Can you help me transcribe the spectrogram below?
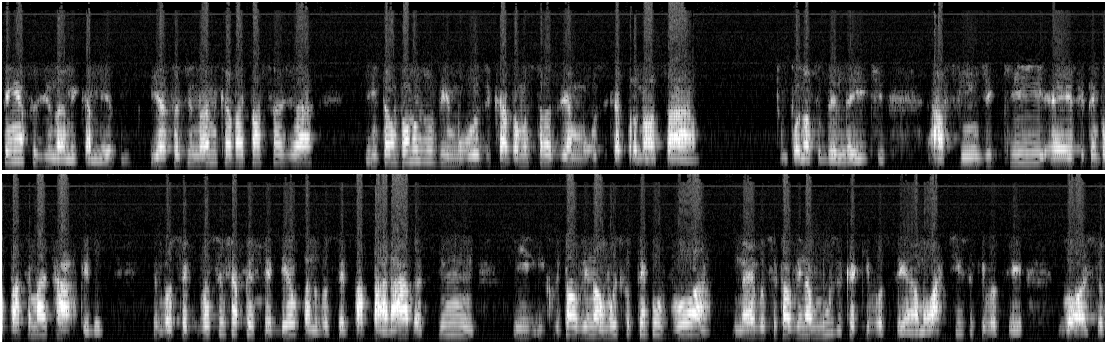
tem essa dinâmica mesmo. E essa dinâmica vai passar já. Então, vamos ouvir música, vamos trazer a música para o nosso deleite, a fim de que é, esse tempo passe mais rápido. Você, você já percebeu quando você está parado assim e está ouvindo uma música, o tempo voa, né? Você está ouvindo a música que você ama, o artista que você gosta.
